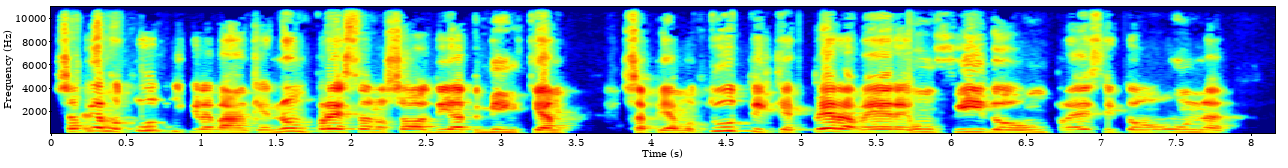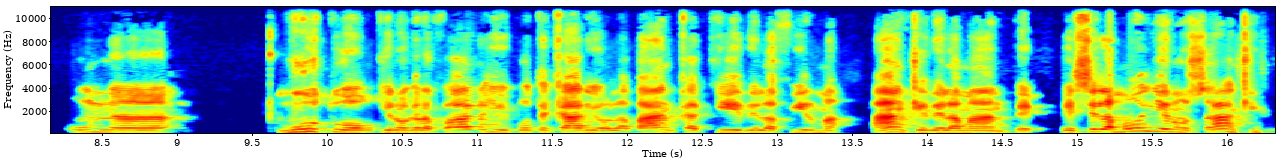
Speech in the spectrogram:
sappiamo esatto. tutti che le banche non prestano soldi ad minchiam, sappiamo tutti che per avere un fido, un prestito, un, un uh, mutuo chirografario ipotecario, la banca chiede la firma anche dell'amante e se la moglie non sa che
